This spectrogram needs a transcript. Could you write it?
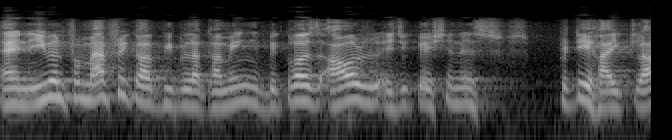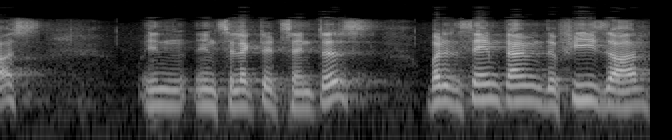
And even from Africa, people are coming because our education is pretty high class in, in selected centers but at the same time, the fees are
